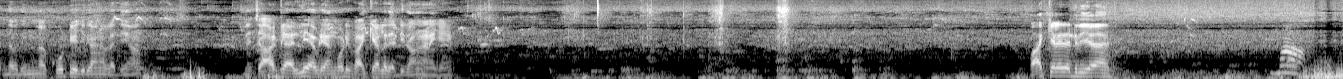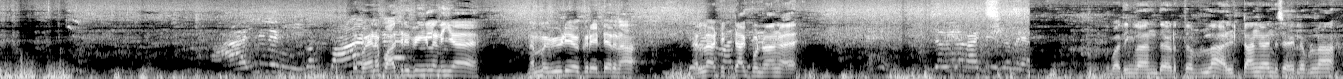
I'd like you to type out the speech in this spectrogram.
இந்த பார்த்தீங்கன்னா கூட்டி வச்சுருக்காங்க எல்லாத்தையும். இந்த சாக்கில் அள்ளி அப்படி அங்கே கூட வாய்க்கால தட்டிடுவாங்க நினைக்கிறேன். வாய்க்காலே தட்டுதியா இந்த பையனை பார்த்துருப்பீங்களா நீங்கள் நம்ம வீடியோ கிரியேட்டர் தான். நல்லா டிக்டாக் பண்ணுவாங்க. பார்த்தீங்களா இந்த இடத்த ஃபுல்லாக அழிட்டாங்க இந்த சைடில் ஃபுல்லாக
